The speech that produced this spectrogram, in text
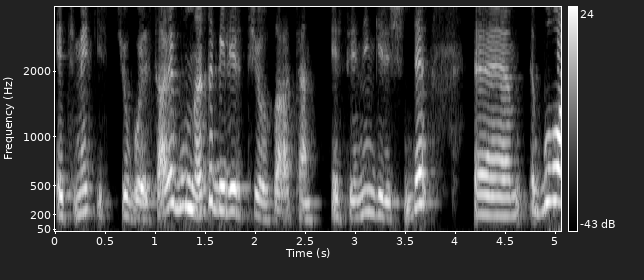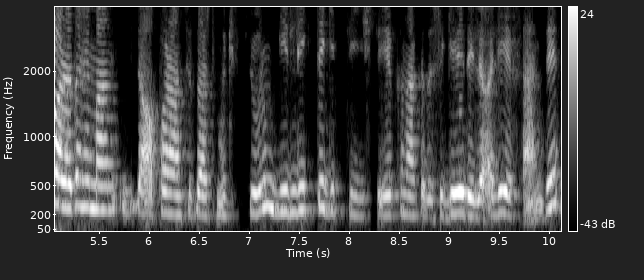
etmek istiyor bu eser ve bunları da belirtiyor zaten eserinin girişinde. E, bu arada hemen bir daha parantez açmak istiyorum. Birlikte gittiği işte yakın arkadaşı Geredeli Ali Efendi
